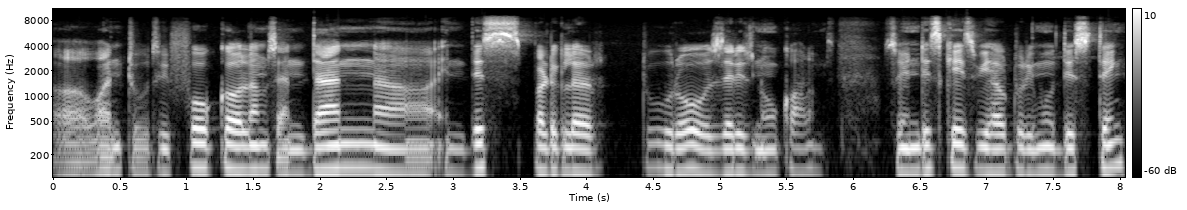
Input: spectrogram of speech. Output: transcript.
uh, one two three four columns and then uh, in this particular two rows there is no columns. So in this case we have to remove this thing.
